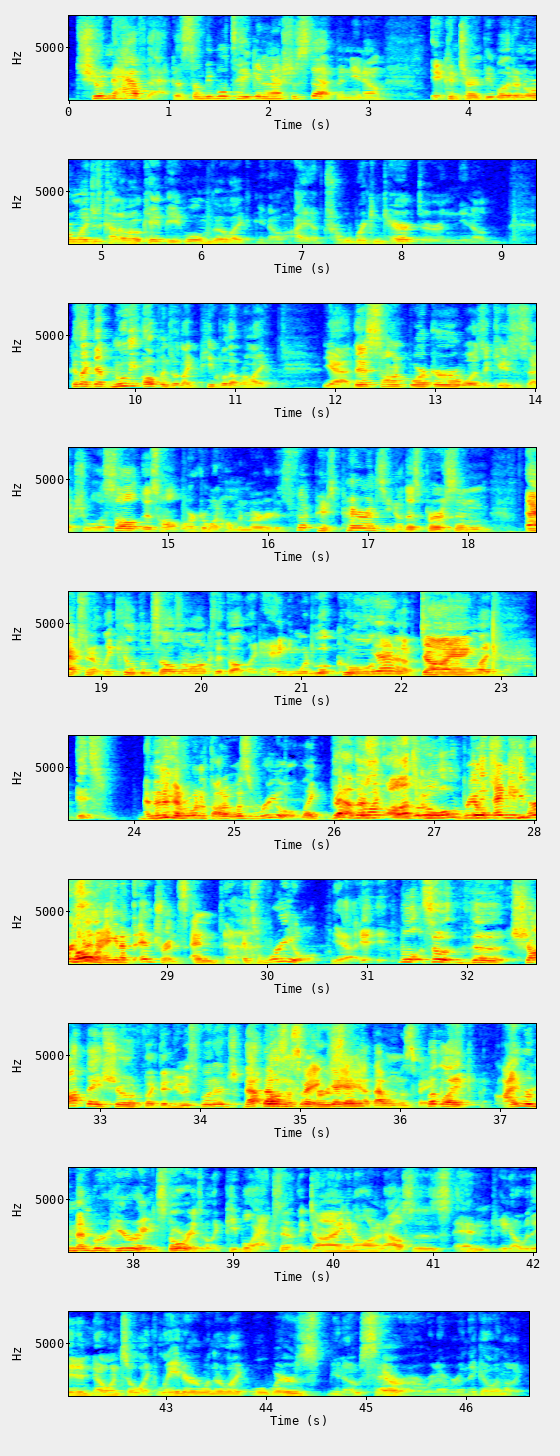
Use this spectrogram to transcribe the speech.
shouldn't have that because some people take it an extra step and you know it can turn people that are normally just kind of okay people and they're like you know i have trouble breaking character and you know because like the movie opens with like people that were like yeah this haunt worker was accused of sexual assault this haunt worker went home and murdered his, his parents you know this person accidentally killed themselves on because they thought like hanging would look cool and Yeah. they ended up dying like it's And then weird. everyone thought it was real. Like Yeah, they're there's like, "Oh, that's cool." Real And hanging person going. hanging at the entrance, and it's real. Yeah. It, it- well, so the shot they showed, for, like the news footage, that, That wasn't was the fake. person. Yeah, yeah, yeah. That one was fake. But like, I remember hearing stories about like people accidentally dying in haunted houses, and Mm-hmm. you know they didn't know until like later when they're like, "Well, where's you know Sarah or whatever?" And they go in, they're like,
